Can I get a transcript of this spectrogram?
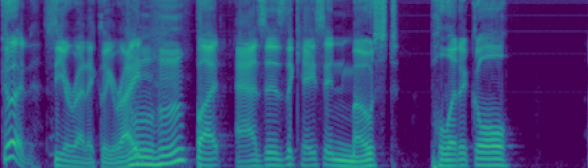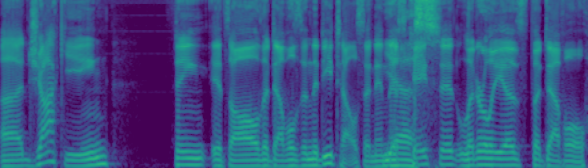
good, theoretically, right? Mm-hmm. But as is the case in most political uh, jockeying, thing, it's all the devil's in the details. And in Yes. this case, it literally is the devil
